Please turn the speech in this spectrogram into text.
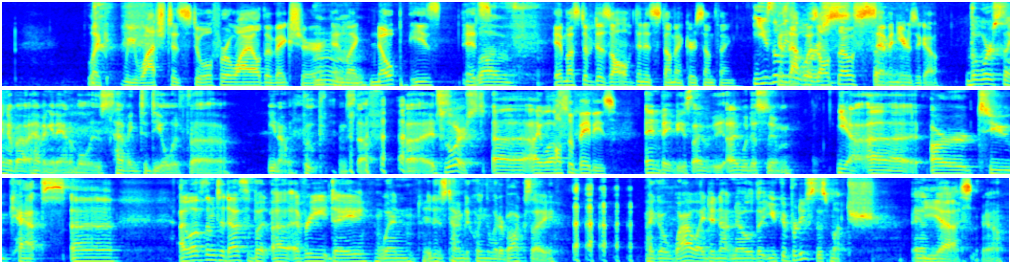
Like we watched his stool for a while to make sure, and like mm. nope, he's it's Love it must have dissolved in his stomach or something. Easily because that was also seven years ago. The worst thing about having an animal is having to deal with, uh, you know, poop and stuff. uh, it's the worst. Uh, I love Also, babies. and babies. I I would assume. Yeah, uh, our two cats. Uh, I love them to death, but uh, every day when it is time to clean the litter box, I I go, "Wow, I did not know that you could produce this much." And, Yes. yeah.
